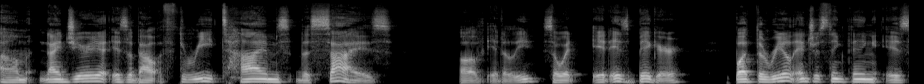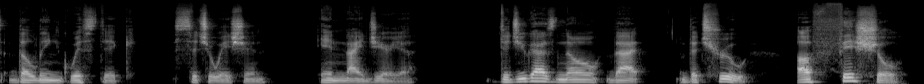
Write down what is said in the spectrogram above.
Um, Nigeria is about three times the size of Italy, so it, it is bigger. But the real interesting thing is the linguistic situation in Nigeria. Did you guys know that the true official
